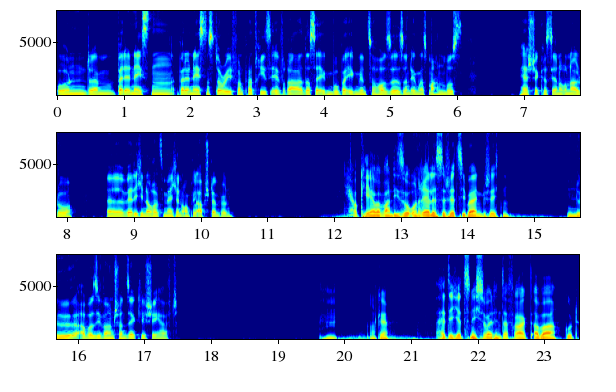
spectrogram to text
Und ähm, bei der nächsten, bei der nächsten Story von Patrice Evra, dass er irgendwo bei irgendwem zu Hause ist und irgendwas machen muss, Hashtag Cristiano Ronaldo, äh, werde ich ihn auch als Märchenonkel abstempeln. Ja, okay, aber waren die so unrealistisch jetzt, die beiden Geschichten? Nö, aber sie waren schon sehr klischeehaft. Hm, okay. Hätte ich jetzt nicht so weit hinterfragt, aber gut.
